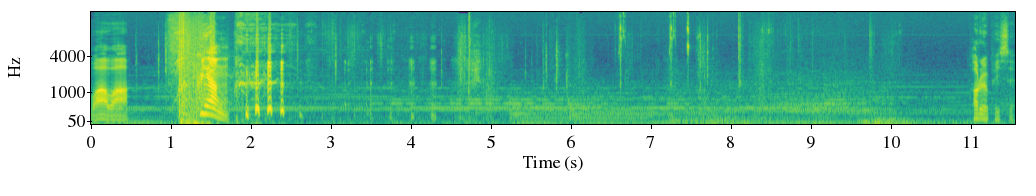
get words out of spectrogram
와 와. 확 그냥. 바로 옆에 있어요.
